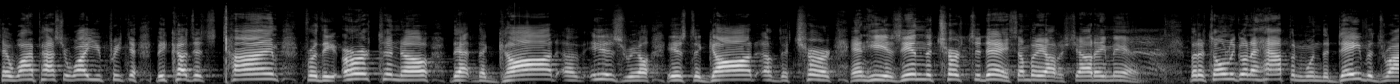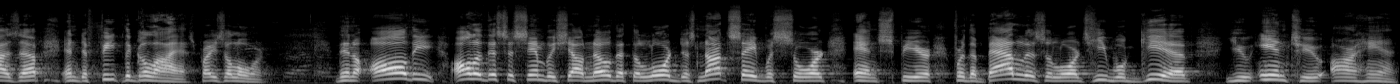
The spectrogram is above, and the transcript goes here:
Say, why, Pastor? Why are you preaching? Because it's time for the earth to know that the God of Israel is the God God of the church, and He is in the church today. Somebody ought to shout amen. But it's only going to happen when the Davids rise up and defeat the Goliaths. Praise the Lord. Then all, the, all of this assembly shall know that the Lord does not save with sword and spear, for the battle is the Lord's. He will give you into our hand.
